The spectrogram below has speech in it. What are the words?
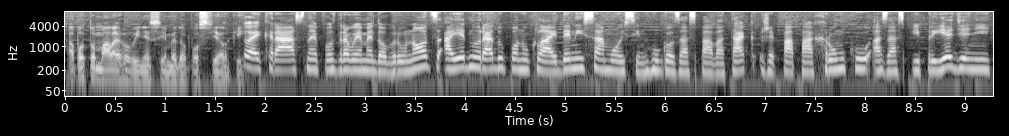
a potom malého vyniesieme do postielky. To je krásne, pozdravujeme dobrú noc a jednu radu ponúkla aj Denisa, môj syn Hugo zaspáva tak, že papá chrumku a zaspí pri jedení.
